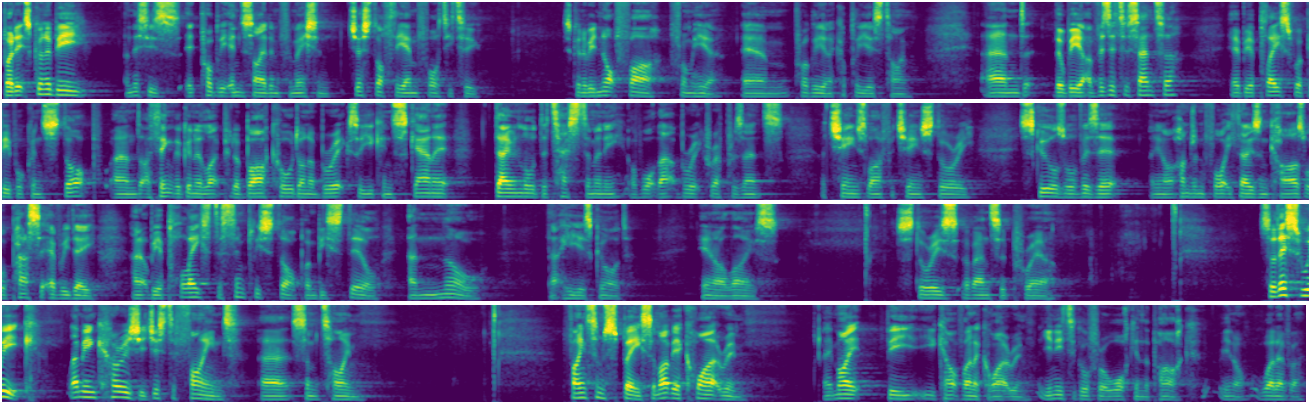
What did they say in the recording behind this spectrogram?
But it's going to be, and this is it probably inside information, just off the M42. It's going to be not far from here, um, probably in a couple of years' time. And there'll be a visitor centre. It'll be a place where people can stop, and I think they're going to like put a barcode on a brick so you can scan it, download the testimony of what that brick represents, a changed life, a changed story. Schools will visit, you know, 140,000 cars will pass it every day, and it'll be a place to simply stop and be still and know that He is God in our lives. Stories of answered prayer. So this week, let me encourage you just to find uh, some time. Find some space. It might be a quiet room. It might be you can't find a quiet room. You need to go for a walk in the park, you know, whatever.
